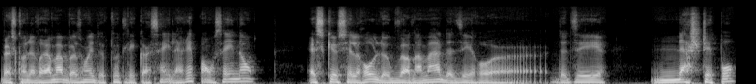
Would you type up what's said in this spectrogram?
Mais est-ce qu'on a vraiment besoin de tous les cossins? La réponse est non. Est-ce que c'est le rôle du gouvernement de dire, euh, de dire n'achetez pas?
